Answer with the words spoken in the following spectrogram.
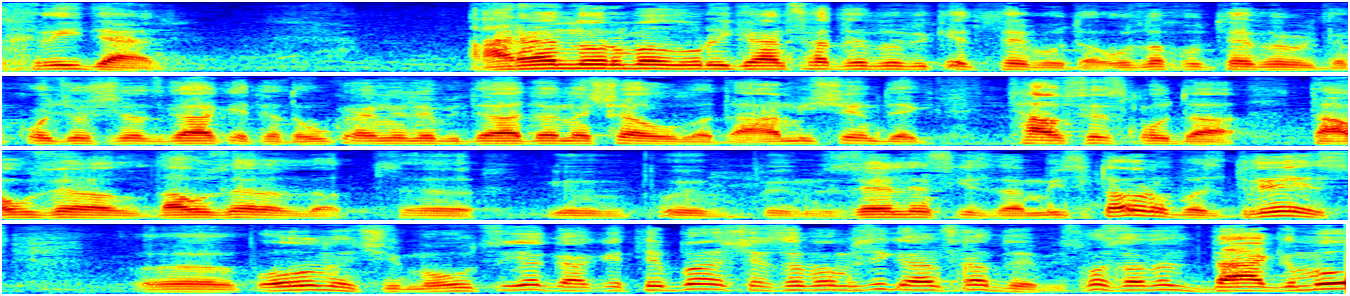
მხრიდან არანორმალური განცხადებები კეთდებოდა. 25 თებერვლიდან კოჯოშიაც გააკეთა და უკრაინელები დაადანაშაულა და ამის შემდეგ თავს ესხოდა დაუზერალ დაუზერალად ზელენსკის და მის თავრობას დღეს პოლონეთში მოუწია გაკეთება შესაბამისი განცხადებების ხო სადაც დაგმო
